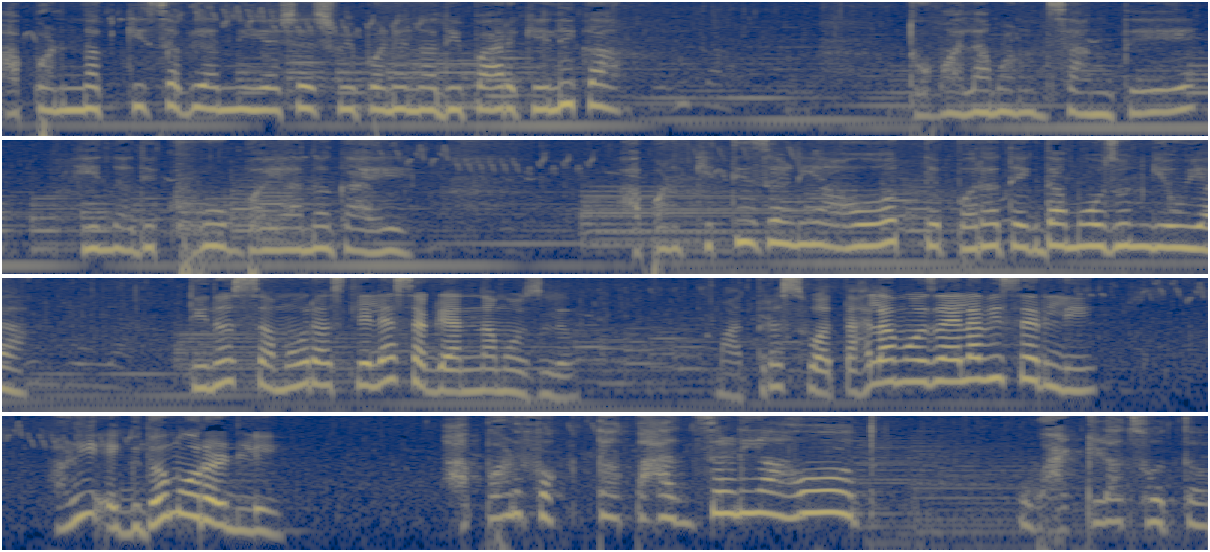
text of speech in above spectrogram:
आपण नक्की सगळ्यांनी यशस्वीपणे नदी पार केली का? तुम्हाला म्हणून सांगते ही नदी खूप भयानक आहे. आपण किती जणी आहोत ते परत एकदा मोजून घेऊया. तिनं समोर असलेल्या सगळ्यांना मोजलं. मात्र स्वतःला मोजायला विसरली आणि एकदम ओरडली. आपण फक्त पाच जणी आहोत. वाटलंच होतं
